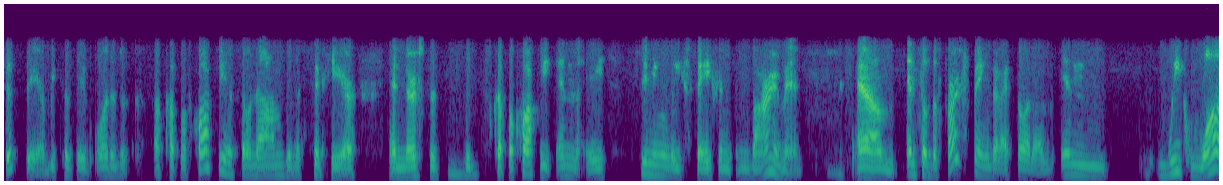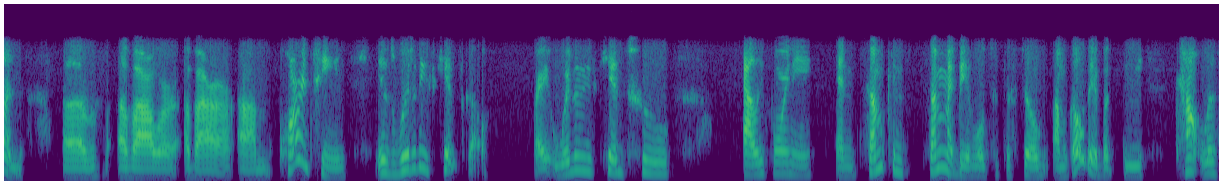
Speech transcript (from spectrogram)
sit there because they've ordered a, a cup of coffee, and so now I'm going to sit here and nurse this, this cup of coffee in a seemingly safe environment. Um, and so the first thing that I thought of in week one of of our of our um, quarantine is where do these kids go, right? Where do these kids who Ali Forney and some can some might be able to, to still um, go there, but the countless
